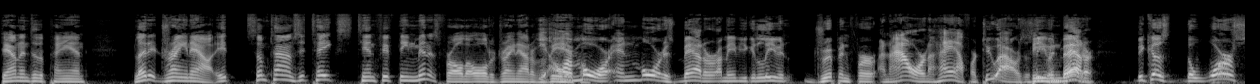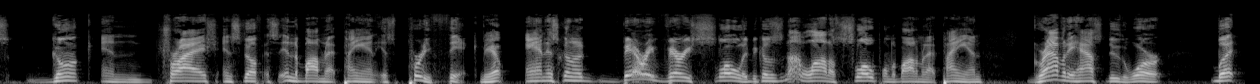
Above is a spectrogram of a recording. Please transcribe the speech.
down into the pan. Let it drain out. It sometimes it takes 10, 15 minutes for all the oil to drain out of a Yeah, vehicle. or more, and more is better. I mean, if you can leave it dripping for an hour and a half or two hours, it's even, even better. better. Because the worst gunk and trash and stuff that's in the bottom of that pan is pretty thick. Yep. And it's going to very, very slowly because there's not a lot of slope on the bottom of that pan. Gravity has to do the work. But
